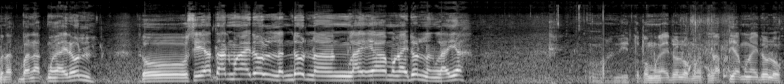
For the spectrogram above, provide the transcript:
Banak-banak mga idol. So, si Atan mga idol, nandun ng laya mga idol, ng laya. Oh, nandito pa mga idol oh, mga tilapia mga idol oh.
